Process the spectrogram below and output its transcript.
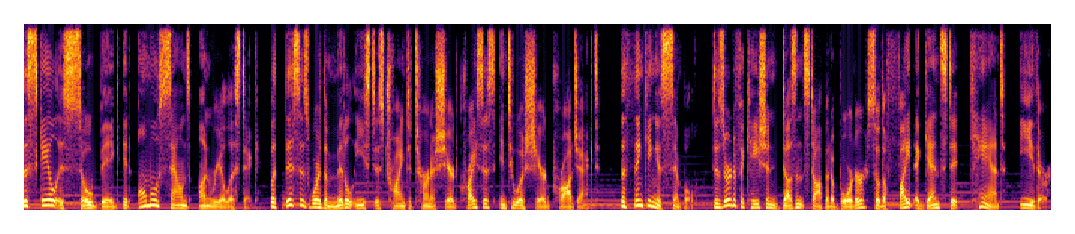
The scale is so big it almost sounds unrealistic, but this is where the Middle East is trying to turn a shared crisis into a shared project. The thinking is simple. Desertification doesn't stop at a border, so the fight against it can't either.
